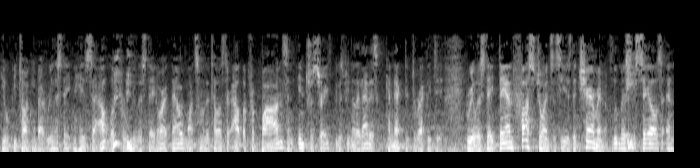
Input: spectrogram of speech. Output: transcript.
He'll be talking about real estate and his outlook for real estate. All right, now we want someone to tell us their outlook for bonds and interest rates because we know that that is connected directly to real estate. Dan Fuss joins us. He is the chairman of Loomis Sayles and.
